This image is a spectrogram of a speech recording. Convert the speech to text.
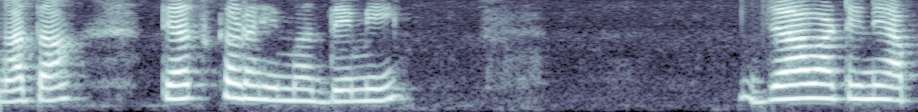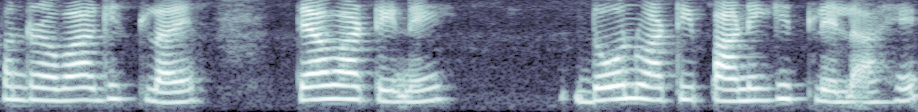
आता त्याच कढईमध्ये मी ज्या वाटीने आपण रवा घेतला आहे त्या वाटीने दोन वाटी पाणी घेतलेलं आहे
